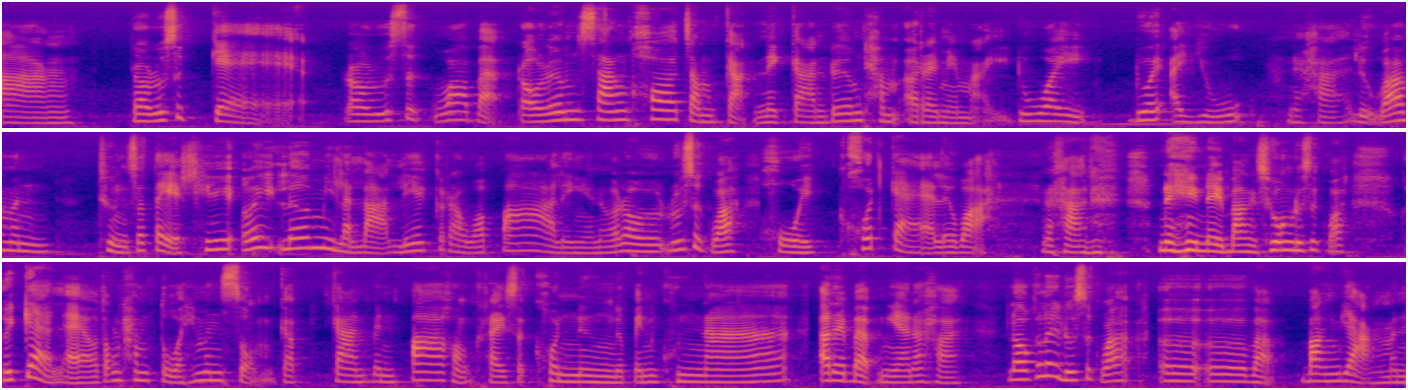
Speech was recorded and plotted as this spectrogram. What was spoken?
ลางๆ เรารู้สึกแก่ เรารู้สึกว่าแบบเราเริ่มสร้างข้อจำกัดในการเริ่มทำอะไรใหม่ ๆ ด้วยด้วยอายุนะคะ หรือว่ามัน ถึงสเตจที่เอ้ยเริ่มมีหลานๆเรียกเราว่าป้าอะไรเงี้ยเนาะเรารู้สึกว่าโหยโคตรแก่เลยว่ะนะคะ ในในบางช่วงรู้สึกว่าเฮ้ยแก่แล้วต้องทำตัวให้มันสมกับการเป็นป้าของใครสักคนหนึ่งหรือเป็นคุณน้าอะไรแบบเนี้ยนะคะเราก็เลยรู้สึกว่า เออเออแบบบางอย่างมัน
